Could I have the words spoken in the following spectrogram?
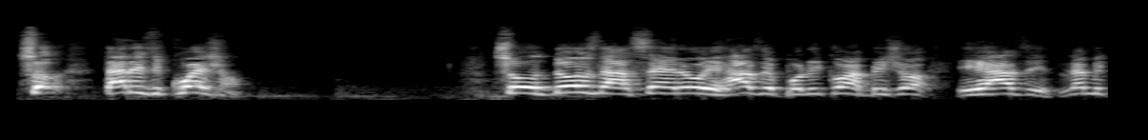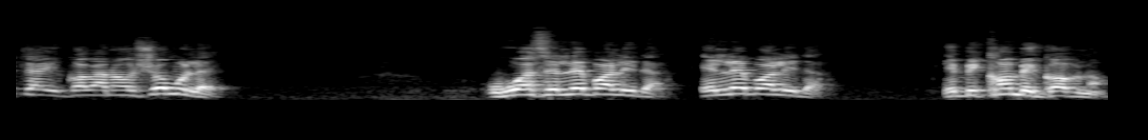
So that is the question. So those that said, oh, he has a political ambition, he has it. Let me tell you, Governor Oshiomhole was a labor leader, a labor leader. He became a governor.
